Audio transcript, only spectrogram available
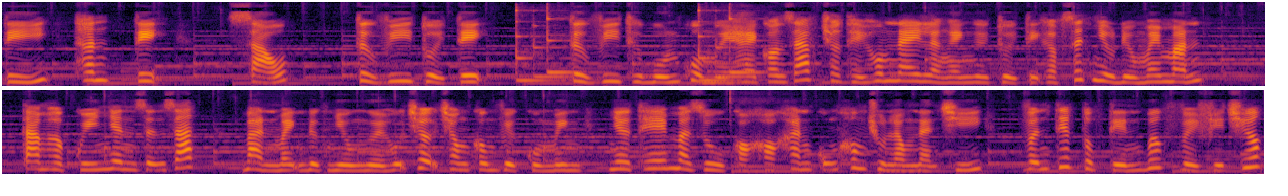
tí, thân, tị. 6. Tử vi tuổi tị Tử vi thứ 4 của 12 con giáp cho thấy hôm nay là ngày người tuổi tỵ gặp rất nhiều điều may mắn. Tam hợp quý nhân dẫn dắt, Bản mệnh được nhiều người hỗ trợ trong công việc của mình, nhờ thế mà dù có khó khăn cũng không chủ lòng nản chí, vẫn tiếp tục tiến bước về phía trước.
